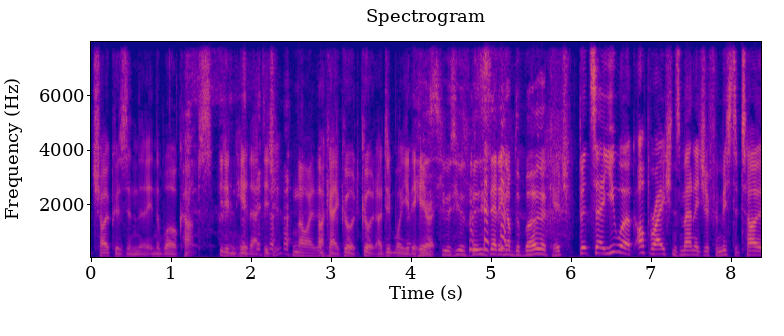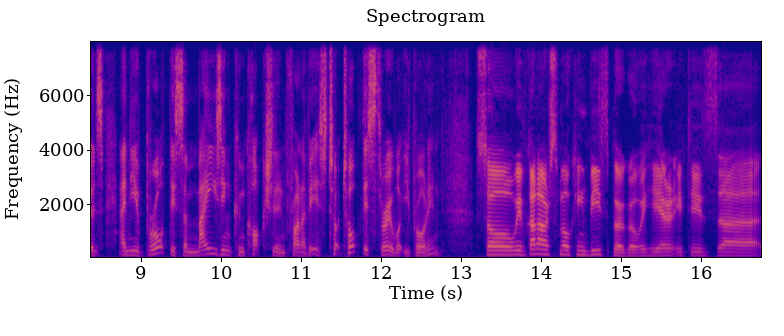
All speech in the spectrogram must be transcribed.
chokers in the in the World Cups. You didn't hear that, did you? No, I didn't. Okay, good, good. I didn't want you to hear He's- it. He was, he was busy setting up the burger kitchen. But uh, you work operations manager for Mr. Toads, and you've brought this amazing concoction in front of us. T- talk this through what you brought in. So we've got our smoking beast burger over here. It is uh,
